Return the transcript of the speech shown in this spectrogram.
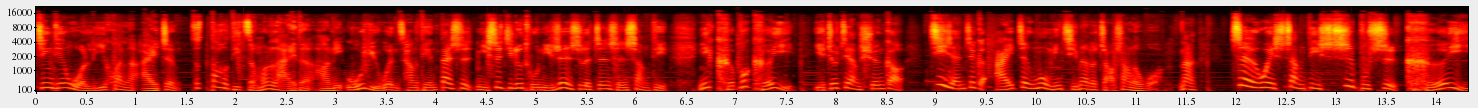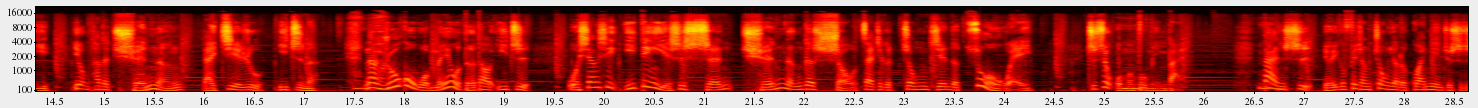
今天我罹患了癌症，这到底怎么来的？哈，你无语问苍天。但是你是基督徒，你认识了真神上帝，你可不可以也就这样宣告？既然这个癌症莫名其妙的找上了我，那这位上帝是不是可以用他的全能来介入医治呢？那如果我没有得到医治，我相信一定也是神全能的手在这个中间的作为，只是我们不明白。但是有一个非常重要的观念，就是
